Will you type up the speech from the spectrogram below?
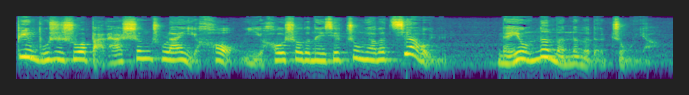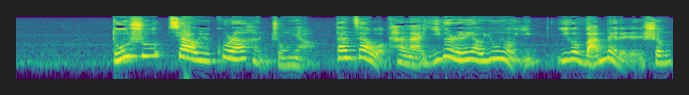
并不是说把他生出来以后，以后受的那些重要的教育没有那么那么的重要。读书教育固然很重要，但在我看来，一个人要拥有一一个完美的人生，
